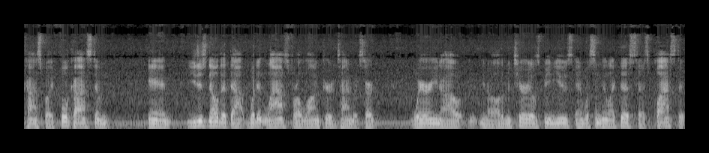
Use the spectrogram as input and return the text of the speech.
cosplay, full costume, and you just know that that wouldn't last for a long period of time. It would start wearing out, you know, all the materials being used. And with something like this that's plastic,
